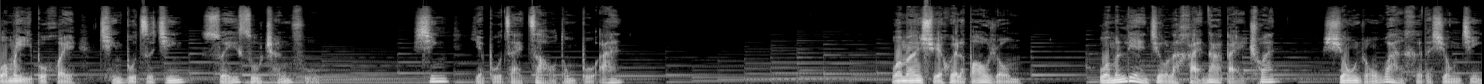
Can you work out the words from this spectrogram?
我们已不会情不自禁、随俗臣服，心也不再躁动不安。我们学会了包容，我们练就了海纳百川、胸容万壑的胸襟，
